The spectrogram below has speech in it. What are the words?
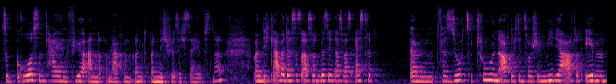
zu großen Teilen für andere machen und, und nicht für sich selbst. Ne? Und ich glaube, das ist auch so ein bisschen das, was Estrid ähm, versucht zu tun, auch durch den Social Media Auftritt eben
